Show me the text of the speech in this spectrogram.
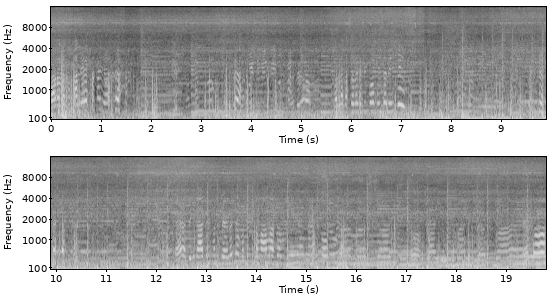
para nakakalesa kayo. Malakas talaga si Popoy the Native. Eh, delikado yung manibela niya. Pag tumama sa na si Popoy. Oh. Ayan po.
